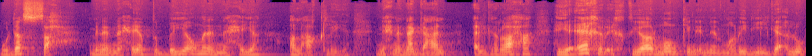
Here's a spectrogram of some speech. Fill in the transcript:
وده الصح من الناحية الطبية ومن الناحية العقلية. إن إحنا نجعل الجراحة هي آخر اختيار ممكن إن المريض يلجأ له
